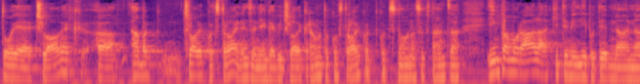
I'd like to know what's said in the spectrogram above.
to je človek, uh, ampak človek kot stroj, ne, za njega je bil človek ravno tako stroj kot, kot snovna substanca, in pa morala, ki temelji potem na, na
